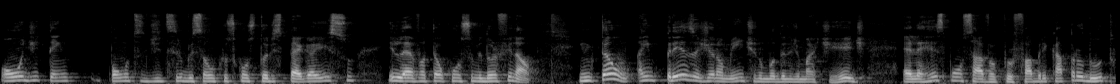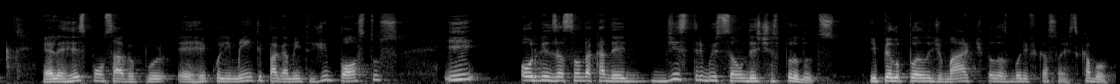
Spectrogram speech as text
onde tem pontos de distribuição que os consultores pegam isso e levam até o consumidor final. Então, a empresa geralmente no modelo de marketing rede, ela é responsável por fabricar produto, ela é responsável por é, recolhimento e pagamento de impostos e organização da cadeia de distribuição destes produtos. E pelo plano de marketing, pelas bonificações. Acabou.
